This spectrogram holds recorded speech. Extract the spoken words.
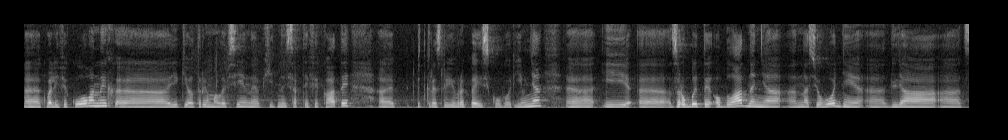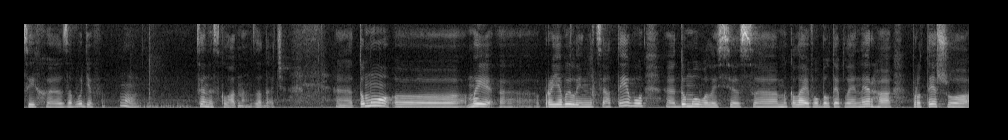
е, кваліфікованих, е, які отримали всі необхідні сертифікати, підкреслюю, європейського рівня. І зробити обладнання на сьогодні для цих заводів ну, це не складна задача. Е, Тому е, ми е, проявили ініціативу, домовилися з Миколаїв облтеплоенерго про те, що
